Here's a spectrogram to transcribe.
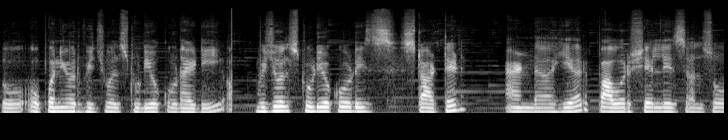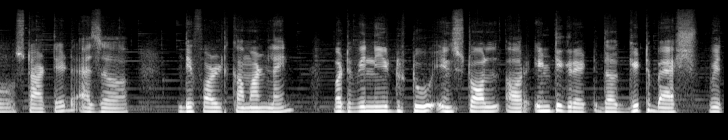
so open your visual studio code ide visual studio code is started and uh, here powershell is also started as a default command line but we need to install or integrate the git bash with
